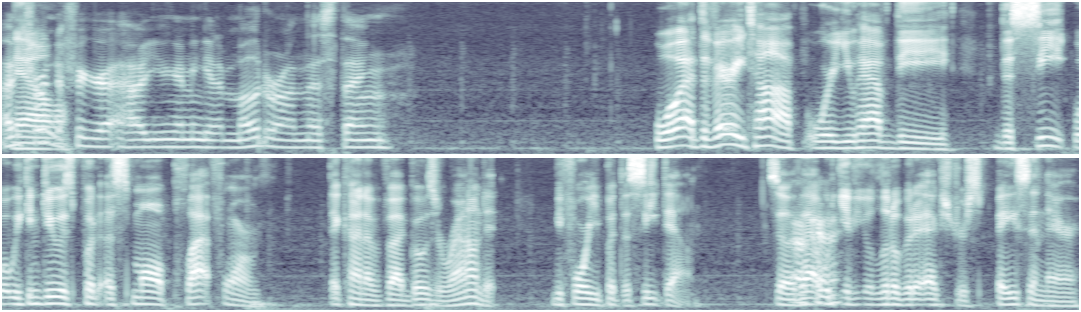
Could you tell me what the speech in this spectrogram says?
I'm now- trying to figure out how you're gonna get a motor on this thing. Well, at the very top where you have the the seat, what we can do is put a small platform that kind of uh, goes around it before you put the seat down. So that would give you a little bit of extra space in there.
